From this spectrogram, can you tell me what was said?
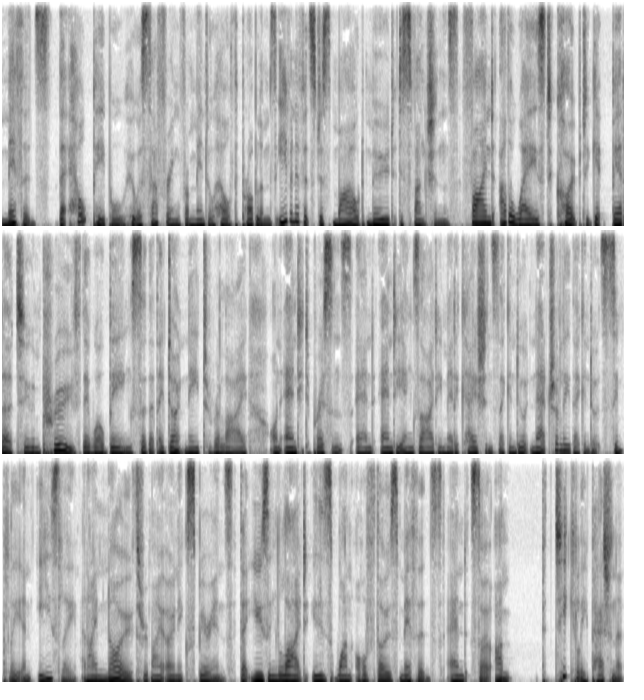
methods that help people who are suffering from mental health problems, even if it's just mild mood dysfunctions, find other ways to cope, to get better, to improve their well being so that they don't need to rely on antidepressants and anti anxiety medications. They can do it naturally, they can do it simply and easily. And I know through my own experience that using light is one of those methods. And so I'm particularly passionate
